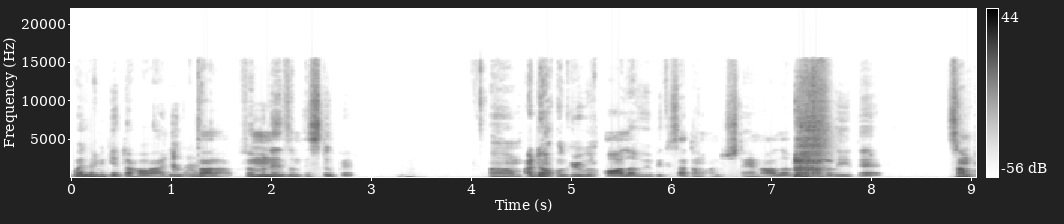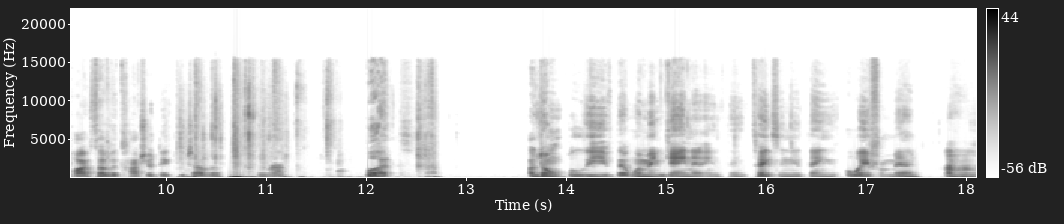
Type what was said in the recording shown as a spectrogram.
well, let me get the whole idea Okay. thought out. Feminism is stupid. Um, I don't agree with all of it because I don't understand all of it. I believe that some parts of it contradict each other. Okay. but I don't believe that women gain anything, takes anything away from men. Uh huh.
